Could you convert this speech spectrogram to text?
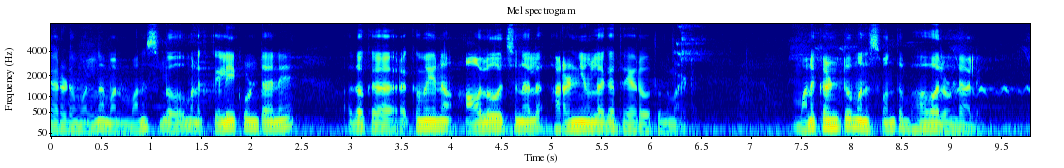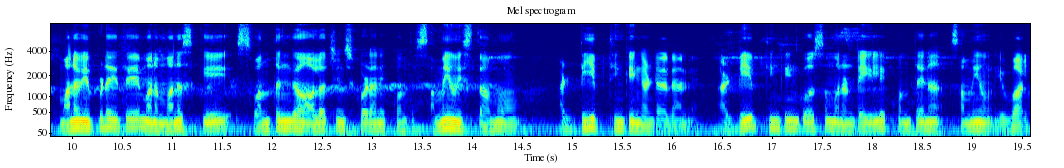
చేరడం వలన మన మనసులో మనకు తెలియకుండానే అదొక రకమైన ఆలోచనల అరణ్యంలాగా తయారవుతుందన్నమాట. మనకంటూ మన సొంత భావాలు ఉండాలి. మనం ఎప్పుడైతే మన మనసుకి స్వంతంగా ఆలోచించుకోవడానికి కొంత సమయం ఇస్తామో ఆ డీప్ థింకింగ్ అంటారు దాన్ని. ఆ డీప్ థింకింగ్ కోసం మనం డైలీ కొంతైనా సమయం ఇవ్వాలి.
